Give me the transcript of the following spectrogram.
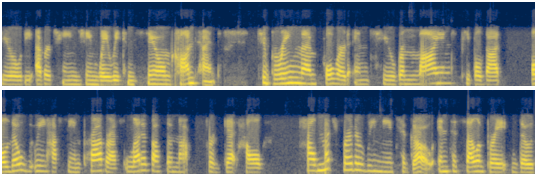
to the ever changing way we consume content to bring them forward and to remind people that although we have seen progress, let us also not forget how how much further we need to go and to celebrate those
